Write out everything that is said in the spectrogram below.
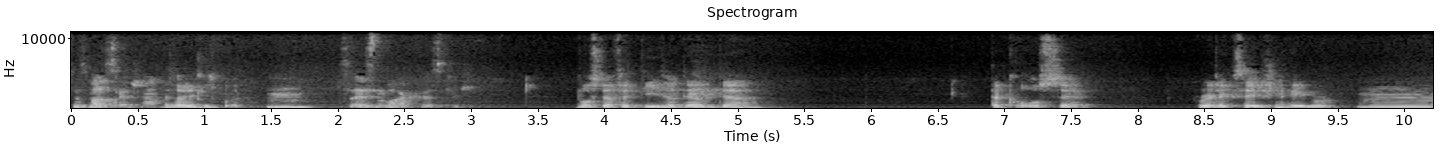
Das war sehr schön. Das war wirklich gut. Mhm. Das Essen war köstlich. Was wäre für dich der, der, der große Relaxation-Hebel? Mm,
